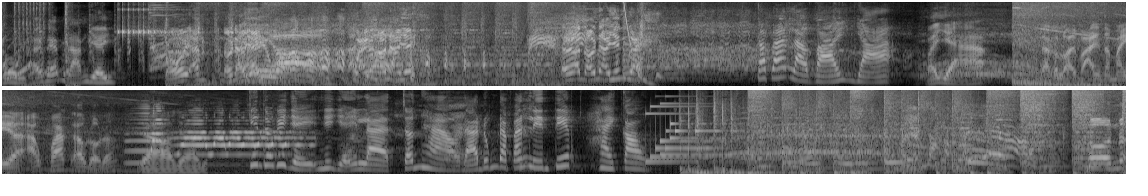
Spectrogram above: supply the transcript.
Thôi phải phép làm gì? Trời ơi anh nội nào vậy? à. quay anh nội nào vậy? Ờ, anh nội nào vậy anh quay đáp án là vải dạ. Vải dạ. Là cái loại vải người ta may áo khoác áo đồ đó. Dạ dạ, dạ. Kính thưa quý vị, như vậy là Trấn Hào đã đúng đáp án liên tiếp hai câu. hên á.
